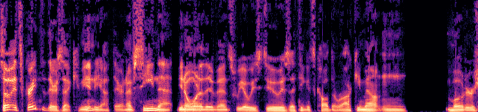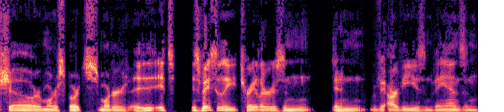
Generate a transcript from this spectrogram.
So it's great that there's that community out there. And I've seen that, you know, one of the events we always do is I think it's called the Rocky Mountain Motor Show or Motorsports Motor. It's, it's basically trailers and, and RVs and vans and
